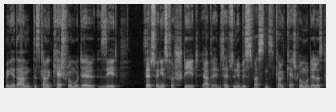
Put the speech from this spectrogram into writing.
Wenn ihr dann das Cashflow-Modell seht, selbst wenn ihr es versteht, ja, selbst wenn ihr wisst, was ein Cashflow-Modell ist,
